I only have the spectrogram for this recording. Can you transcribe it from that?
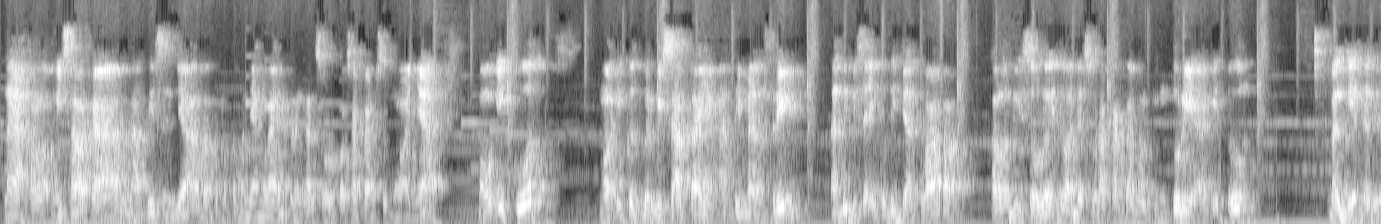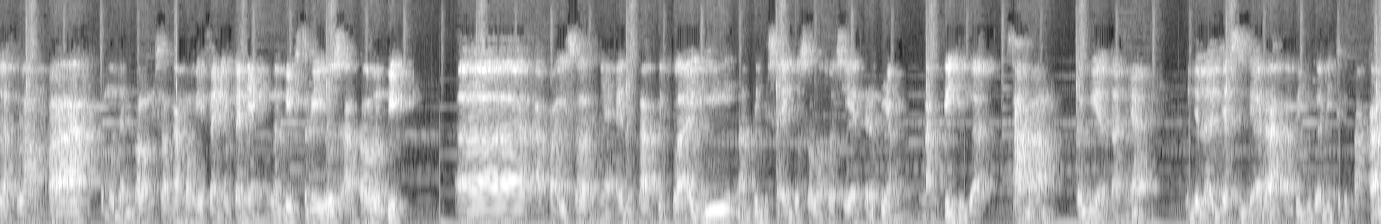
Nah, kalau misalkan nanti Senja atau teman-teman yang lain pendengar Solo Pos semuanya mau ikut mau ikut berwisata yang anti mainstream, nanti bisa ikuti jadwal. Kalau di Solo itu ada Surakarta Walking Tour ya, itu bagian dari Laku Lampah. Kemudian kalau misalkan mau event-event yang lebih serius atau lebih uh, apa istilahnya edukatif lagi, nanti bisa ikut Solo Society yang nanti juga sama kegiatannya menjelajah sejarah, tapi juga diceritakan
